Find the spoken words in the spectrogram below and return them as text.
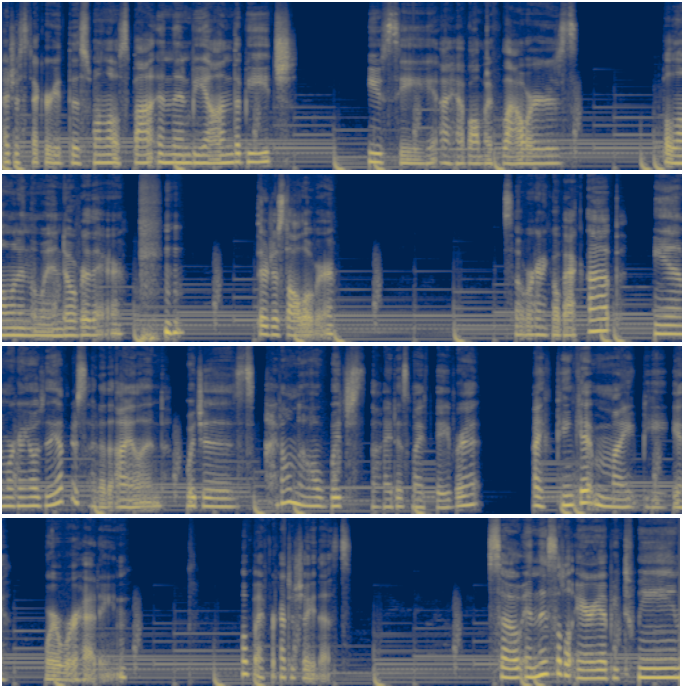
I just decorated this one little spot and then beyond the beach, you see I have all my flowers blowing in the wind over there. They're just all over. So we're going to go back up and we're going to go to the other side of the island, which is, I don't know which side is my favorite. I think it might be where we're heading. Oh, I forgot to show you this. So in this little area between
